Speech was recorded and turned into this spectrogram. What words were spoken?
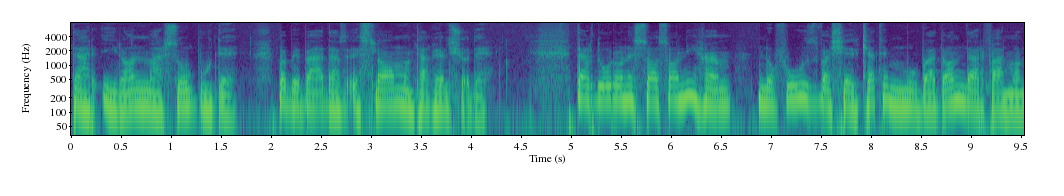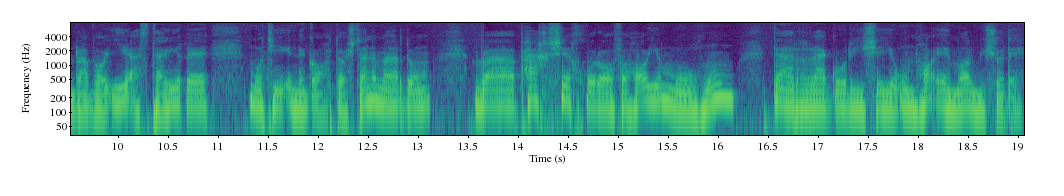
در ایران مرسوم بوده و به بعد از اسلام منتقل شده. در دوران ساسانی هم نفوذ و شرکت موبدان در فرمان روایی از طریق مطیع نگاه داشتن مردم و پخش خرافه های موهوم در رگ و ریشه اونها اعمال می شده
